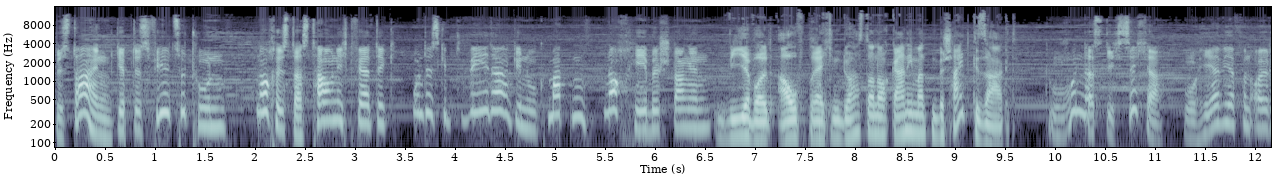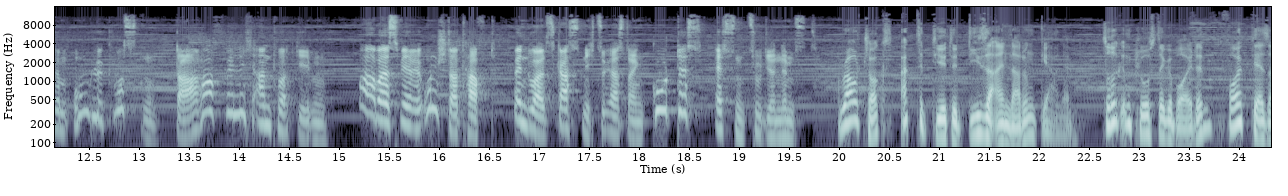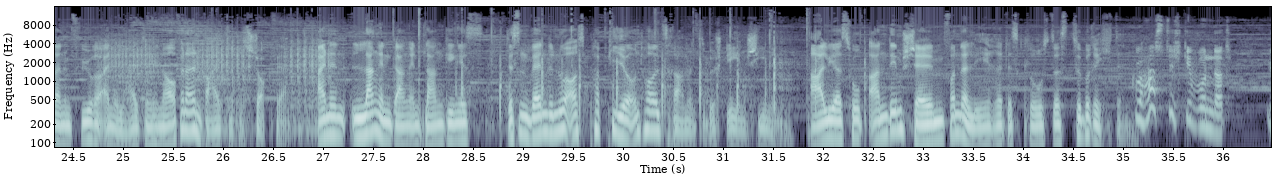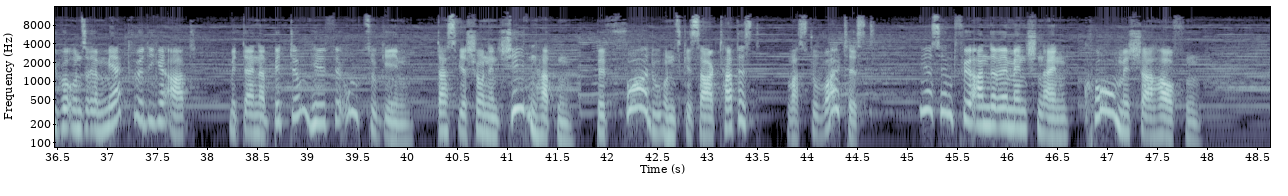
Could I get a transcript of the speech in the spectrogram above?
Bis dahin gibt es viel zu tun. Noch ist das Tau nicht fertig und es gibt weder genug Matten noch Hebelstangen. Wie ihr wollt aufbrechen? Du hast doch noch gar niemandem Bescheid gesagt. Du wunderst dich sicher, woher wir von eurem Unglück wussten. Darauf will ich Antwort geben. Aber es wäre unstatthaft, wenn du als Gast nicht zuerst ein gutes Essen zu dir nimmst. Grouchox akzeptierte diese Einladung gerne. Zurück im Klostergebäude folgte er seinem Führer eine Leiter hinauf in ein weiteres Stockwerk. Einen langen Gang entlang ging es, dessen Wände nur aus Papier und Holzrahmen zu bestehen schienen. Alias hob an, dem Schelm von der Lehre des Klosters zu berichten. Du hast dich gewundert über unsere merkwürdige Art, mit deiner Bitte um Hilfe umzugehen, dass wir schon entschieden hatten, bevor du uns gesagt hattest, was du wolltest. Wir sind für andere Menschen ein komischer Haufen.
